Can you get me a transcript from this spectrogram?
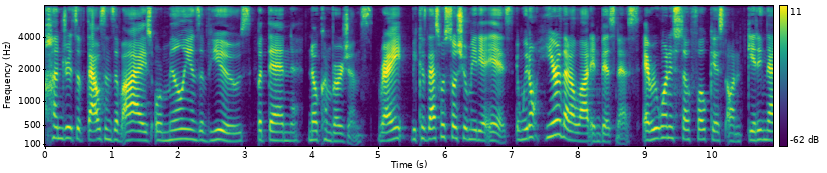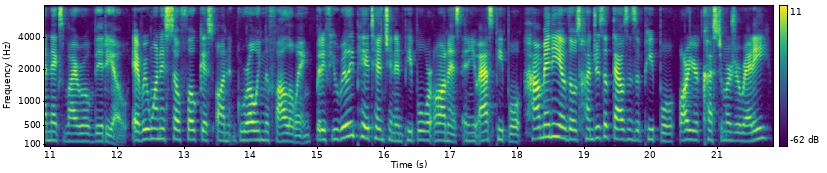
hundreds of thousands of eyes or millions of views, but then no conversions, right? Because that's what social media is. And we don't hear that a lot in business. Everyone is so focused on getting that next viral video. Everyone is so focused on growing the following. But if you really pay attention and people were honest and you ask people, how many of those hundreds of thousands of people are your customers already?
